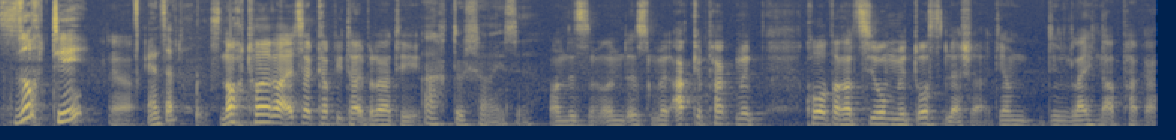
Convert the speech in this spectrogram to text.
Suchttee? Ja. Ernsthaft? Ist noch teurer als der Capital Bra Tee. Ach du Scheiße. Und ist, und ist mit abgepackt mit Kooperation mit Durstlöscher. Die haben den gleichen Abpacker.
